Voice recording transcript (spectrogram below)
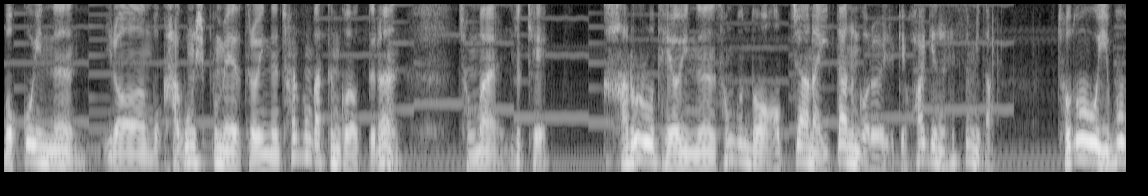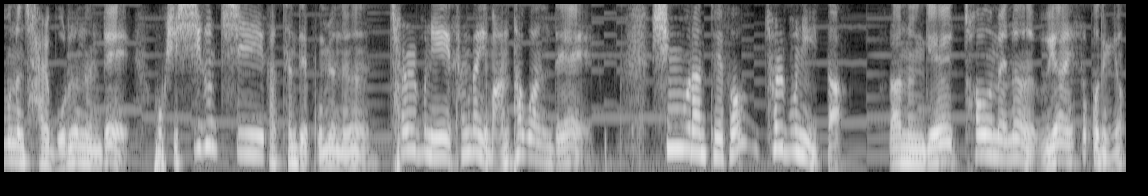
먹고 있는 이런 뭐 가공식품에 들어있는 철분 같은 것들은 정말 이렇게 가루로 되어 있는 성분도 없지 않아 있다는 거를 이렇게 확인을 했습니다. 저도 이 부분은 잘 모르는데 혹시 시금치 같은 데 보면은 철분이 상당히 많다고 하는데 식물한테서 철분이 있다 라는 게 처음에는 의아했었거든요.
